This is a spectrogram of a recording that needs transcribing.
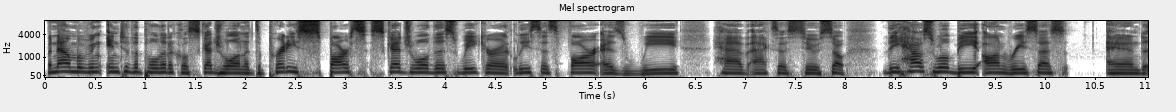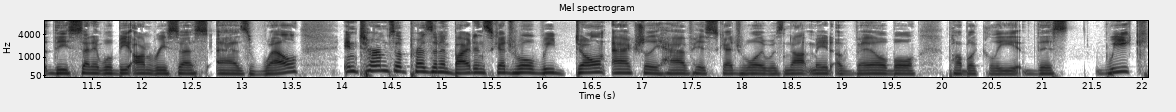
But now moving into the political schedule, and it's a pretty sparse schedule this week, or at least as far as we have access to. So the House will be on recess, and the Senate will be on recess as well. In terms of President Biden's schedule, we don't actually have his schedule. It was not made available publicly this week.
